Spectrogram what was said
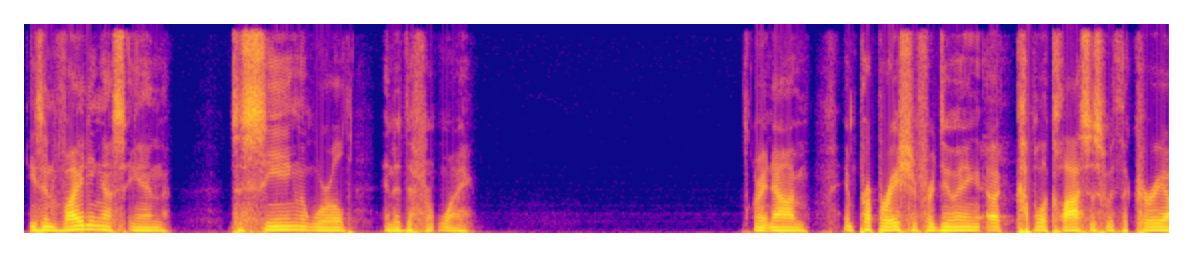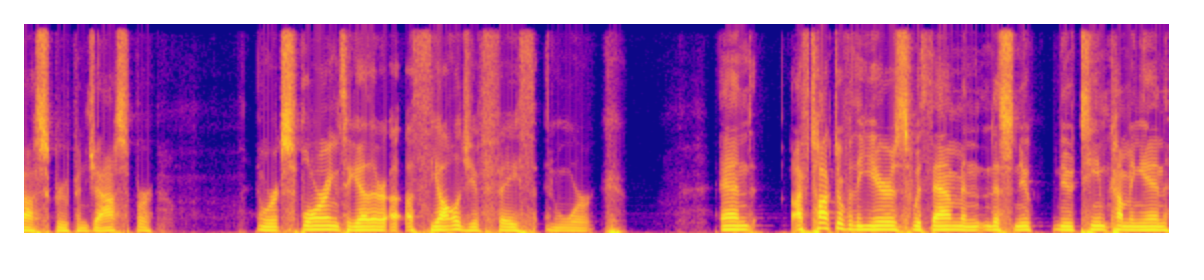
He's inviting us in to seeing the world in a different way. Right now, I'm in preparation for doing a couple of classes with the Curios group in Jasper. And we're exploring together a, a theology of faith and work. And I've talked over the years with them and this new, new team coming in.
